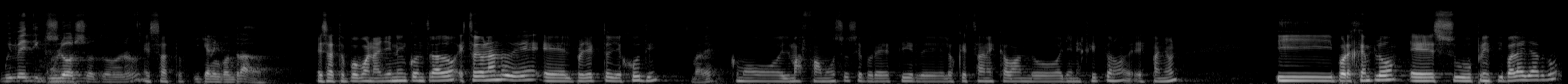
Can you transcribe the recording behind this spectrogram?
Muy meticuloso todo, ¿no? Exacto. ¿Y qué han encontrado? Exacto, pues bueno, allí han encontrado, estoy hablando del proyecto Yehuti, ¿Vale? como el más famoso, se podría decir, de los que están excavando allí en Egipto, ¿no? español. Y, por ejemplo, eh, su principal hallazgo,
